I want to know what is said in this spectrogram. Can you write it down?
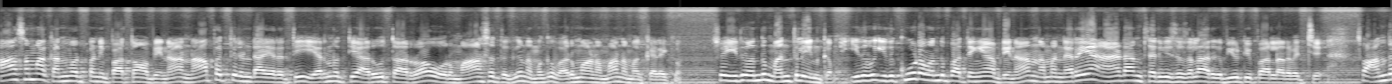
மாதமாக கன்வெர்ட் பண்ணி பார்த்தோம் அப்படின்னா நாற்பத்தி ரெண்டாயிரத்தி இரநூத்தி அறுபத்தாறு ரூபா ஒரு மாதத்துக்கு நமக்கு வருமானமாக நமக்கு கிடைக்கும். ஸோ இது வந்து மந்த்லி இன்கம் இது இது கூட வந்து பார்த்தீங்க அப்படின்னா நம்ம நிறைய ஆட் ஆன் சர்வீசஸ் எல்லாம் இருக்குது பியூட்டி பார்லரை வச்சு. ஸோ அந்த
